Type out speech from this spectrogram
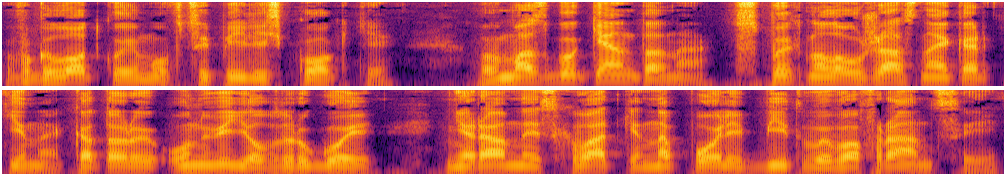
в глотку ему вцепились когти. В мозгу Кентона вспыхнула ужасная картина, которую он видел в другой неравной схватке на поле битвы во Франции.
